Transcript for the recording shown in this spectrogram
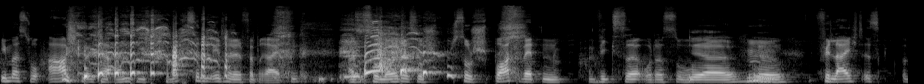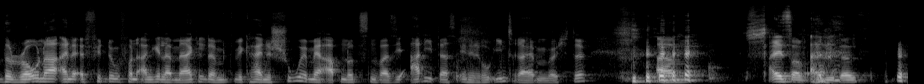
immer so Arschlöcher an, die Schwachsinn im Internet verbreiten. Also so Leute, so, so Sportwetten-Wichser oder so. Ja, ja. Vielleicht ist The Rona eine Erfindung von Angela Merkel, damit wir keine Schuhe mehr abnutzen, weil sie Adidas in den Ruin treiben möchte. Ähm, Scheiß auf Adidas.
